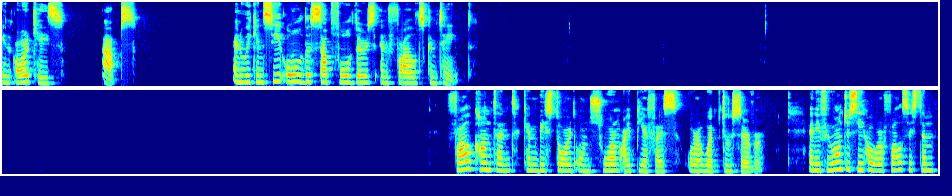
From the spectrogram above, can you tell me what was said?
in our case, apps. And we can see all the subfolders and files contained. File content can be stored on Swarm IPFS or a Web2 server. And if you want to see how our file system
